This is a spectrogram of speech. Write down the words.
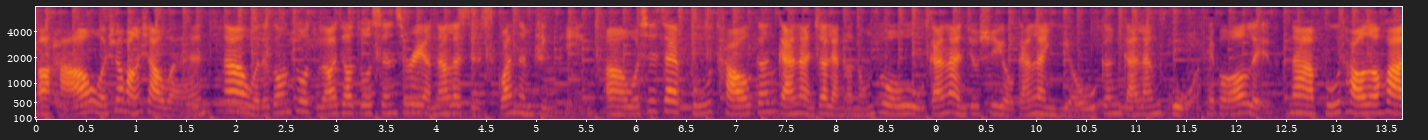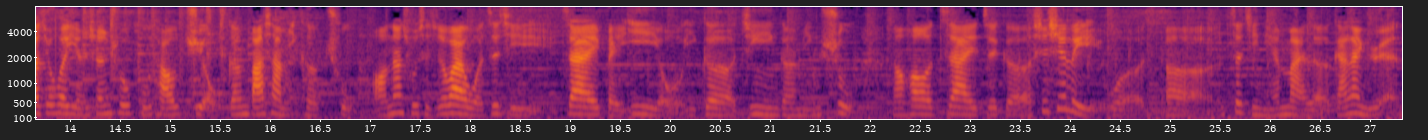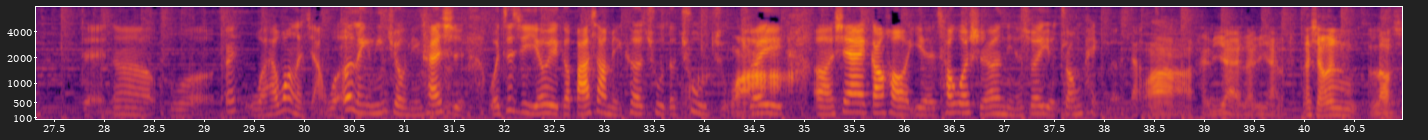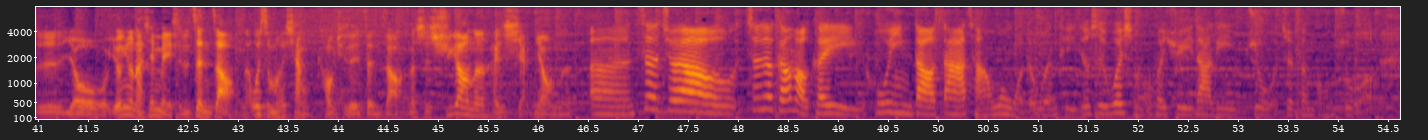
哦，好，我是黄晓文。那我的工作主要叫做 Sensory Analysis，观能品评。呃，我是在葡萄跟橄榄这两个农作物，橄榄就是有橄榄油跟橄榄果 （table olive）。那葡萄的话就会衍生出葡萄酒跟巴萨米克醋。哦，那除此之外，我自己在北翼有一个经营的民宿。然后在这个西西里，我呃这几年买了橄榄园。对，那我哎，我还忘了讲，我二零零九年开始，我自己也有一个巴萨米克处的处主，所以呃，现在刚好也超过十二年，所以也装品了这样。哇，太厉害了，太厉害了！那想问老师有拥有哪些美食的证照？那为什么会想考取这些证照？那是需要呢，还是想要呢？嗯、呃，这就要这就刚好可以呼应到大家常常问我的问题，就是为什么会去意大利做这份工作？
